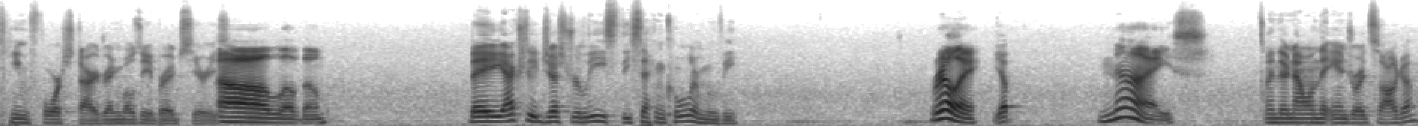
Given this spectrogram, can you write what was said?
Team Four Star Dragon Ball Z Abridged series. Oh, love them. they actually just released the second Cooler movie. Really Yep, nice. And they're now on the Android Saga.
